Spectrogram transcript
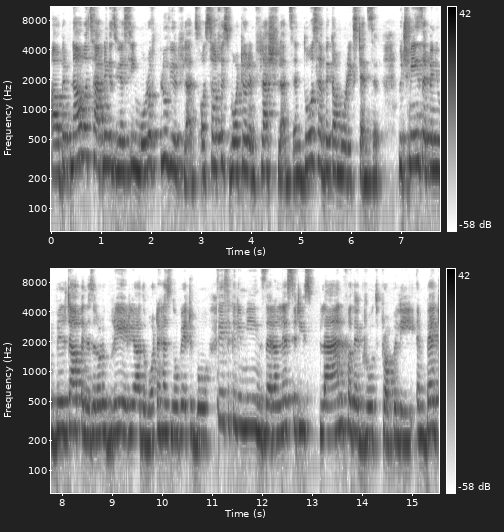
Uh, but now what's happening is we are seeing more of pluvial floods or surface water and flash floods, and those have become more extensive, which means that when you build up and there's a lot of gray area, the water has nowhere to go, basically means that unless cities plan for their growth properly, embed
